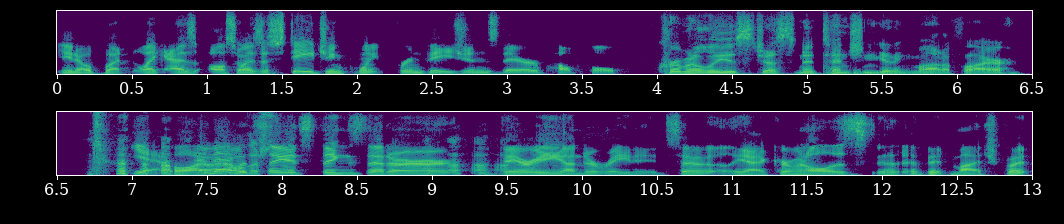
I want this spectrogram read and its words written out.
You know, but like as also as a staging point for invasions, they're helpful. Criminally is just an attention-getting modifier. Yeah. well, I, I, would say it's things that are very underrated. So yeah, criminal is a, a bit much, but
